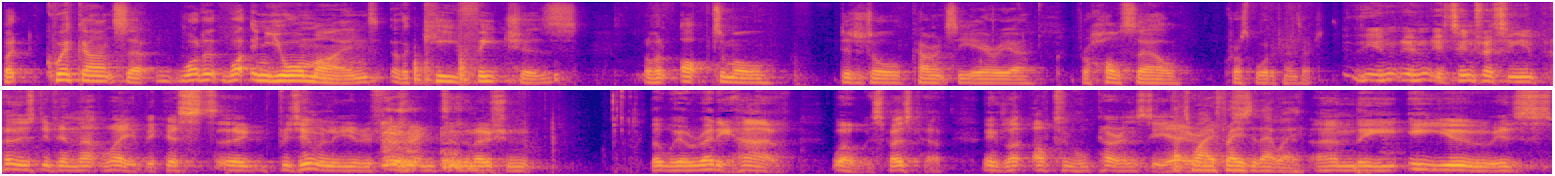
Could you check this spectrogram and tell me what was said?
But quick answer: what, what in your mind are the key features of an optimal digital currency area for wholesale cross-border transactions? It's interesting you posed it in that way because uh, presumably you're referring to the notion that we already have, well, we're supposed to have, things like optimal currency areas. That's why I phrased it that way. And the EU is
